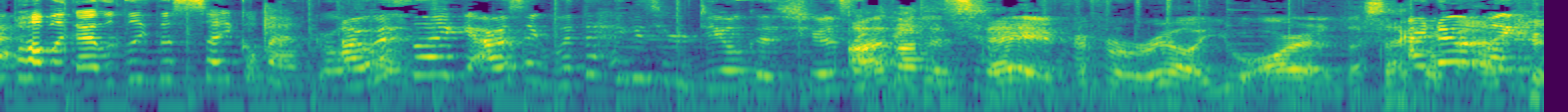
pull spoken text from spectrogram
in but- public, I look like the psychopath girl. I was like, I was like, what the heck is your deal? Because she was like, I was about to say, if you're for real, you are the psychopath. like, you-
